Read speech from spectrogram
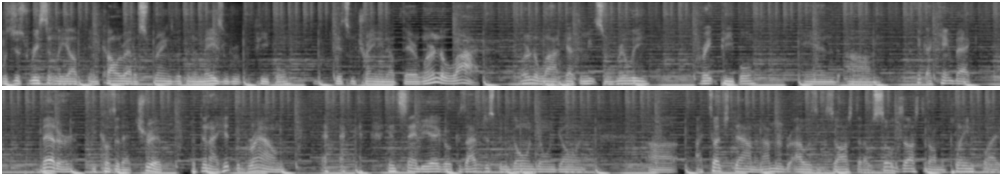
was just recently up in Colorado Springs with an amazing group of people. Did some training up there, learned a lot, learned a lot, got to meet some really great people, and um, think I came back better because of that trip. But then I hit the ground in San Diego because I've just been going, going, going. Uh, I touched down and I remember I was exhausted. I was so exhausted on the plane flight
